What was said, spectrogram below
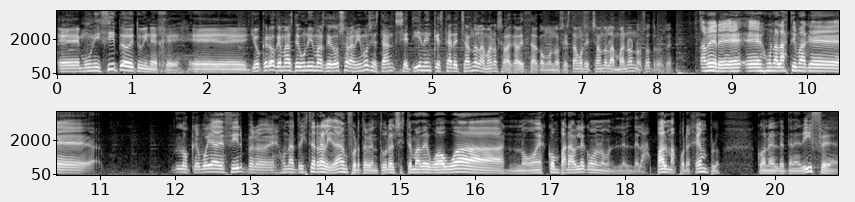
Eh, municipio de Tuineje. Eh, yo creo que más de uno y más de dos ahora mismo se, están, se tienen que estar echando las manos a la cabeza, como nos estamos echando las manos nosotros. ¿eh? A ver, es una lástima que lo que voy a decir, pero es una triste realidad. En Fuerteventura el sistema de guagua no es comparable con el de Las Palmas, por ejemplo, con el de Tenerife,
